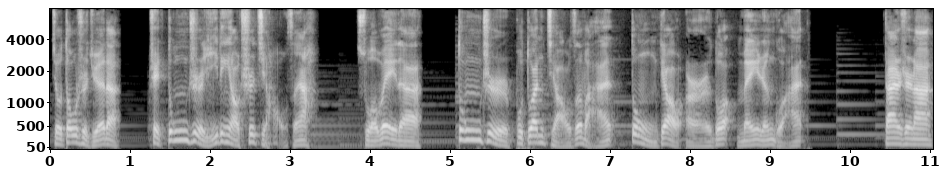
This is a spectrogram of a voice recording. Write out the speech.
就都是觉得这冬至一定要吃饺子呀。所谓的冬至不端饺子碗，冻掉耳朵没人管。但是呢，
